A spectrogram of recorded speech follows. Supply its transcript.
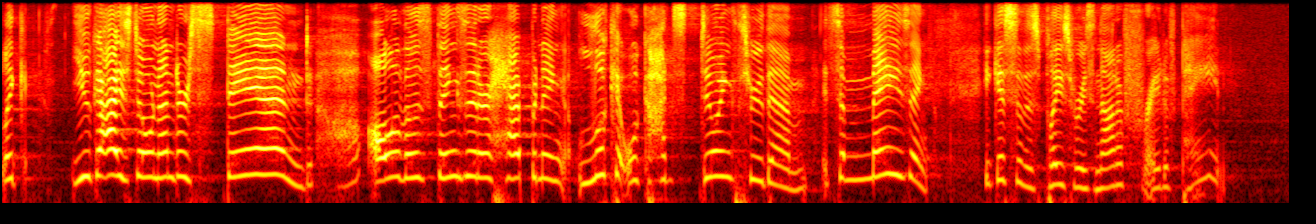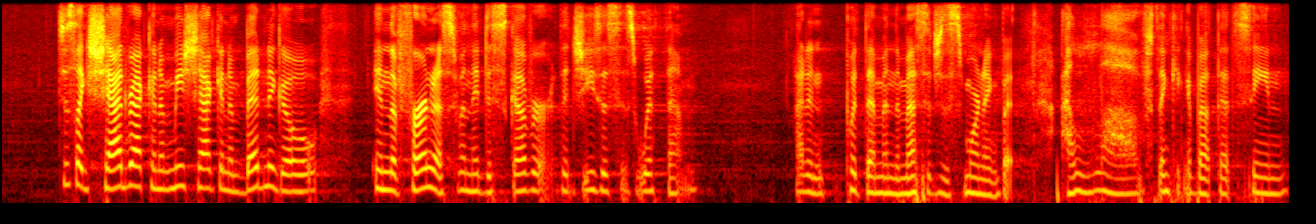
Like, you guys don't understand all of those things that are happening. Look at what God's doing through them. It's amazing. He gets to this place where he's not afraid of pain. Just like Shadrach and Meshach and Abednego in the furnace when they discover that Jesus is with them. I didn't put them in the message this morning, but I love thinking about that scene.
